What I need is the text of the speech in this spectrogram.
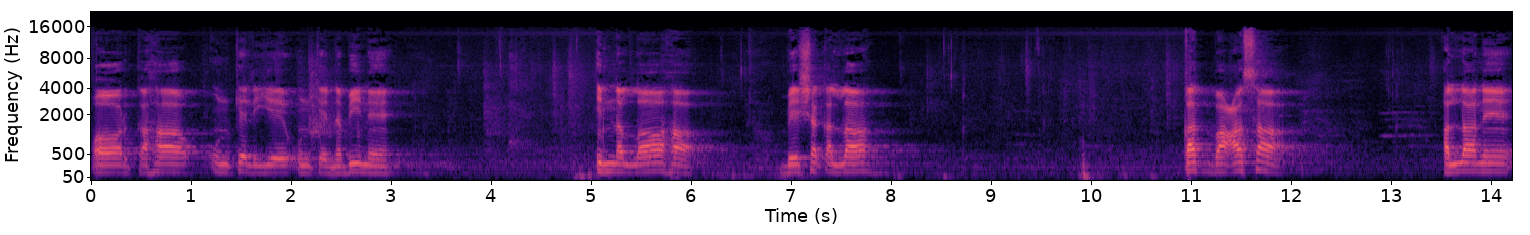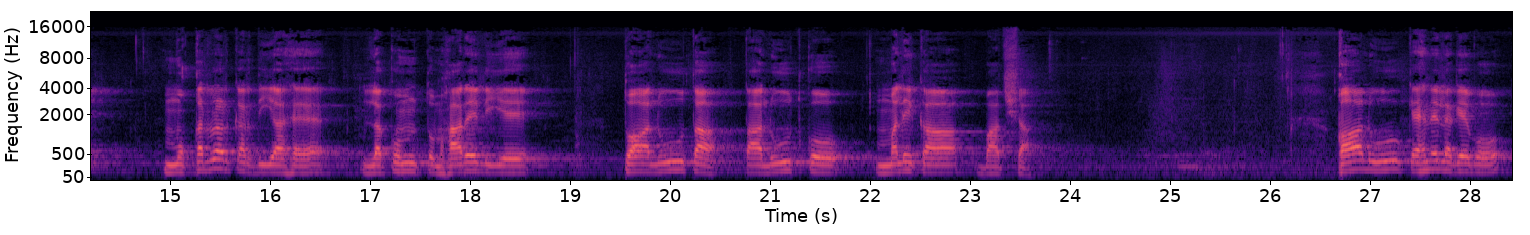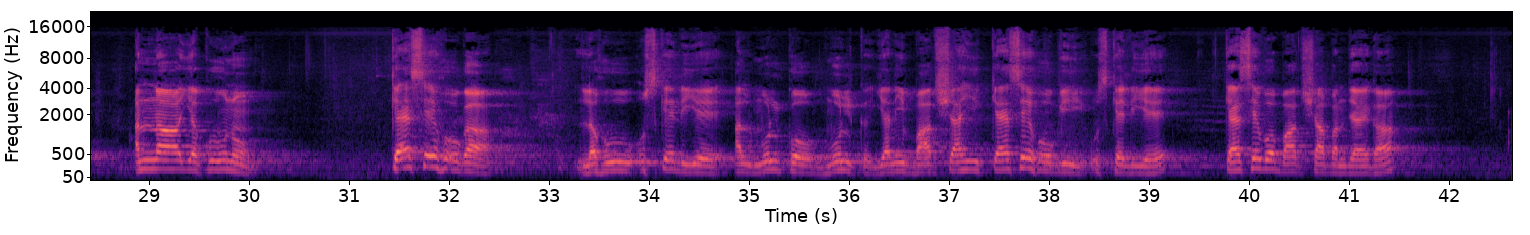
اور کہا ان کے لیے، ان کے نبی نے ان اللہ بے شک اللہ قد بعثا، اللہ نے مقرر کر دیا ہے، لکم تمہارے لیے طالوتا تالوت کو ملکہ بادشاہ۔ قالو، کہنے لگے وہ، انا یقون کیسے ہوگا؟ لہو اس کے لیے الملک و ملک یعنی بادشاہی کیسے ہوگی اس کے لیے؟ کیسے وہ بادشاہ بن جائے گا؟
